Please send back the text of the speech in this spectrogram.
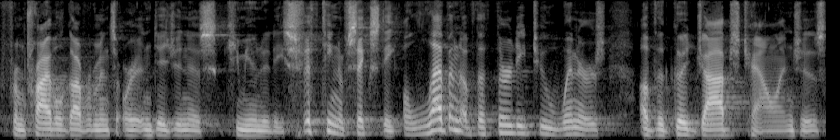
from tribal governments or indigenous communities. 15 of 60. 11 of the 32 winners of the Good Jobs Challenges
